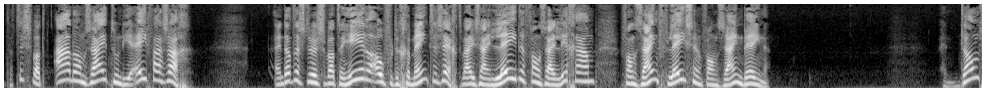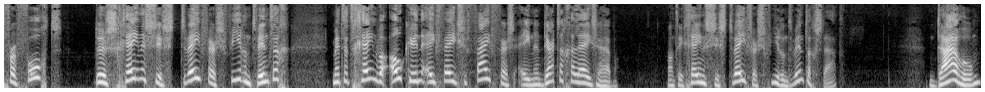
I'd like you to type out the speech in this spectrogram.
Dat is wat Adam zei toen hij Eva zag. En dat is dus wat de Heer over de gemeente zegt. Wij zijn leden van zijn lichaam, van zijn vlees en van zijn benen. En dan vervolgt dus Genesis 2 vers 24 met hetgeen we ook in Efeze 5 vers 31 gelezen hebben. Want in Genesis 2 vers 24 staat: Daarom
